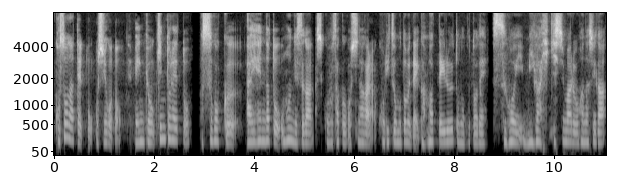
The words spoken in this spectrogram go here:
子育てとお仕事勉強筋トレとすごく大変だと思うんですが試行錯誤しながら効率を求めて頑張っているとのことですごい身が引き締まるお話が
